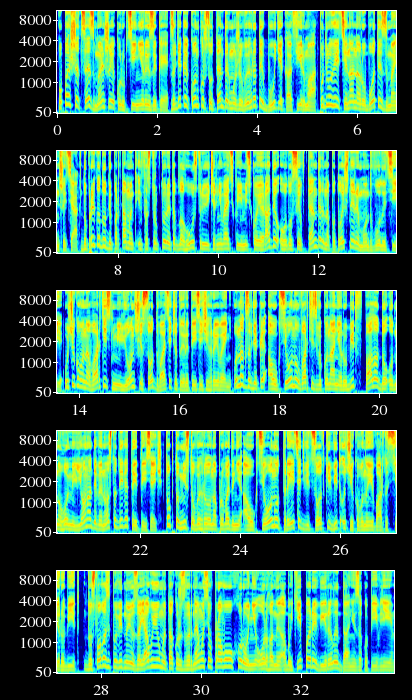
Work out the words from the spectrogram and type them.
По-перше, це зменшує корупційні ризики. Завдяки конкурсу тендер може виграти будь-яка фірма. По-друге, ціна на роботи зменшиться. До прикладу, департамент інфраструктури та благоустрою Чернівецької міської ради оголосив тендер на поточний ремонт вулиці. Очікувана вартість мільйон 624 тисячі гривень. Однак, завдяки аукціону вартість виконання робіт впала до 1 мільйона 99 тисяч. Тобто місто виграло на проведенні аукціону 30% від очікуваної вартості робіт. До слова, з відповідною заявою ми також звернемося в правоохоронні органи, аби ті перевірили дані закупівлі.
